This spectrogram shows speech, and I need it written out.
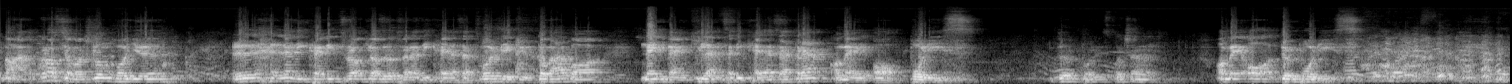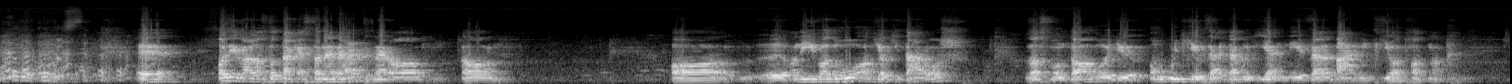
Na hát akkor azt javaslom, hogy Lenny Kravitzről, aki az 50. helyezett volt, lépjünk tovább a 49. helyezetre, amely a Police. The Police, bocsánat. Amely a The Police. Azért választották ezt a nevet, mert a, a, a, a névadó, aki a gitáros, az azt mondta, hogy úgy képzelte, hogy ilyen névvel bármit kiadhatnak.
